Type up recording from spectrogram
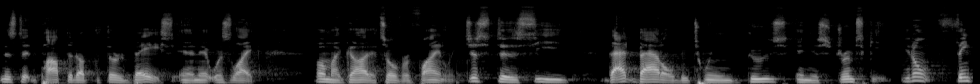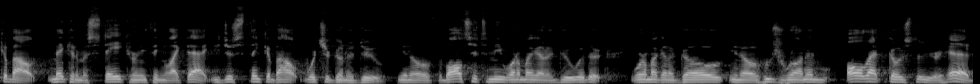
missed it and popped it up to third base, and it was like, oh my God, it's over finally. Just to see that battle between Goose and Yastrzemski, you don't think about making a mistake or anything like that. You just think about what you're going to do. You know, if the ball's hit to me, what am I going to do with it? Where am I going to go? You know, who's running? All that goes through your head.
